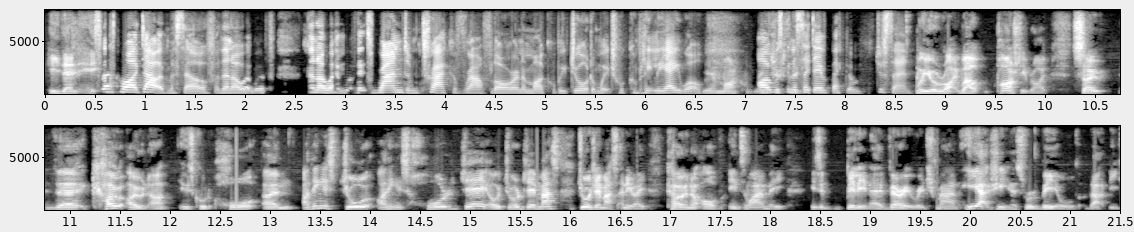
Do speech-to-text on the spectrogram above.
he then he, So that's why I doubted myself, and then I went with, then I went with this random track of Ralph Lauren and Michael B. Jordan, which were completely AWOL. yeah, Michael. I was going to say. David Beckham. Just saying. Well, you're right. Well, partially right. So the co-owner, who's called Hor, um, I think it's George, I think it's Jorge or Jorge Mas, Jorge Mas. Anyway, co-owner of Inter Miami. He's a billionaire, very rich man. He actually has revealed that the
